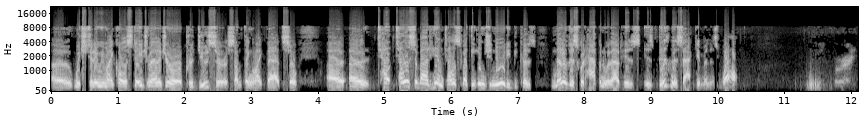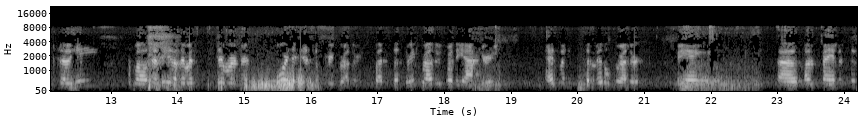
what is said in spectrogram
uh, which today we might call a stage manager or a producer or something like that. So uh, uh, tell, tell us about him. Tell us about the ingenuity, because none of this would happen without his, his business acumen as well. Right. So he, well, you know, there, was, there were more than just the three brothers, but the three brothers were the actors. Edwin, the middle brother, being uh, most famous and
